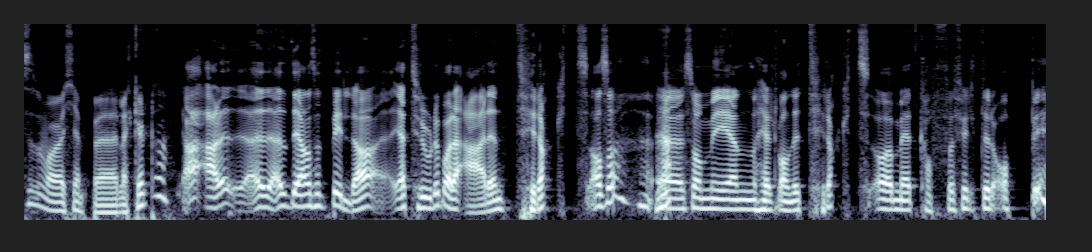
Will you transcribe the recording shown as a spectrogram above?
Det var jo kjempelekkert, da. Ja, er det, er det Jeg har sett bilde av? Jeg tror det bare er en trakt, altså. Ja. Eh, som i en helt vanlig trakt og med et kaffefilter oppi.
